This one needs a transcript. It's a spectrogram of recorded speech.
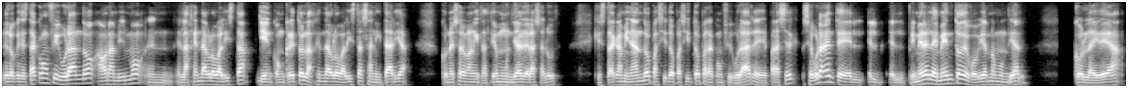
de lo que se está configurando ahora mismo en, la agenda globalista y en concreto en la agenda globalista sanitaria con esa Organización Mundial de la Salud que está caminando pasito a pasito para configurar, eh, para ser seguramente el, primer elemento de gobierno mundial con la idea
